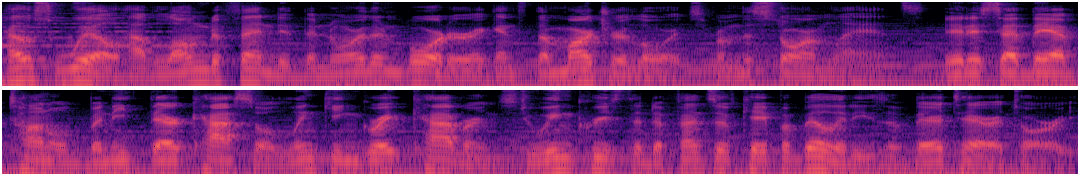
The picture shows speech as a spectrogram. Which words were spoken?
House Wyl have long defended the northern border against the Marcher Lords from the Stormlands. It is said they have tunneled beneath their castle, linking great caverns to increase the defensive capabilities of their territory.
